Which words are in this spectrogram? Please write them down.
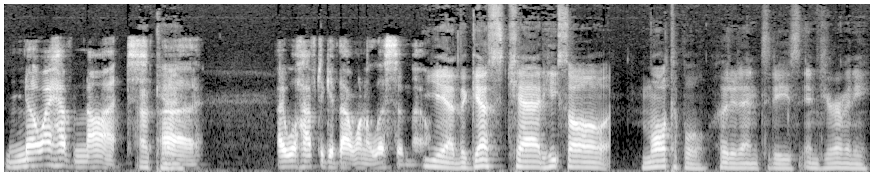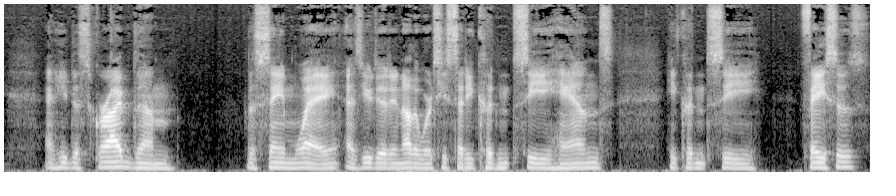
No, I have not. Okay. Uh, I will have to give that one a listen though. Yeah, the guest Chad he saw multiple hooded entities in Germany, and he described them the same way as you did. In other words, he said he couldn't see hands, he couldn't see faces;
